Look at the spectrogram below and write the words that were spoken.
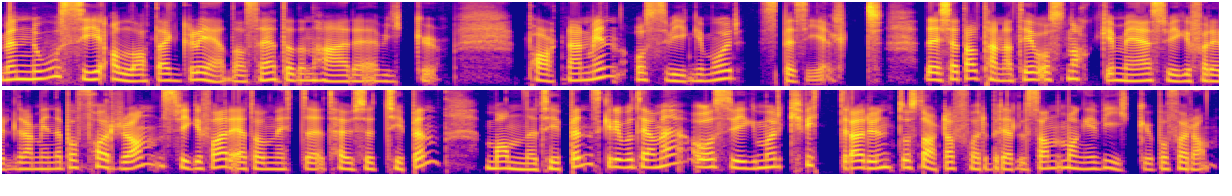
Men nå sier alle at de gleder seg til denne viku. Partneren min og svigermor spesielt. Det er ikke et alternativ å snakke med svigerforeldrene mine på forhånd. Svigerfar er den litt tause typen. Mannetypen, skriver hun til meg. Og svigermor kvitra rundt og starta forberedelsene mange viker på forhånd.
